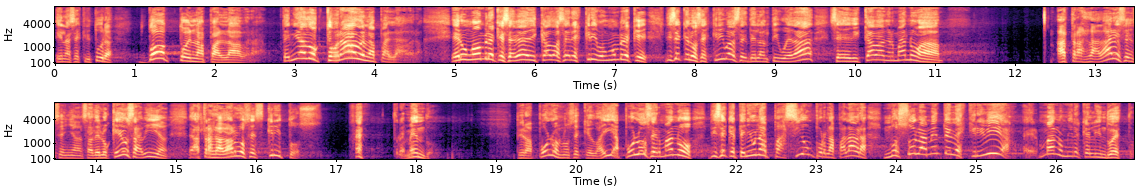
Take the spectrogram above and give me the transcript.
en las escrituras, docto en la palabra. Tenía doctorado en la palabra. Era un hombre que se había dedicado a ser escriba, un hombre que dice que los escribas de la antigüedad se dedicaban, hermano, a, a trasladar esa enseñanza de lo que ellos sabían, a trasladar los escritos. Tremendo. Pero Apolos no se quedó ahí. Apolos, hermano, dice que tenía una pasión por la palabra. No solamente la escribía. Hermano, mire qué lindo esto.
